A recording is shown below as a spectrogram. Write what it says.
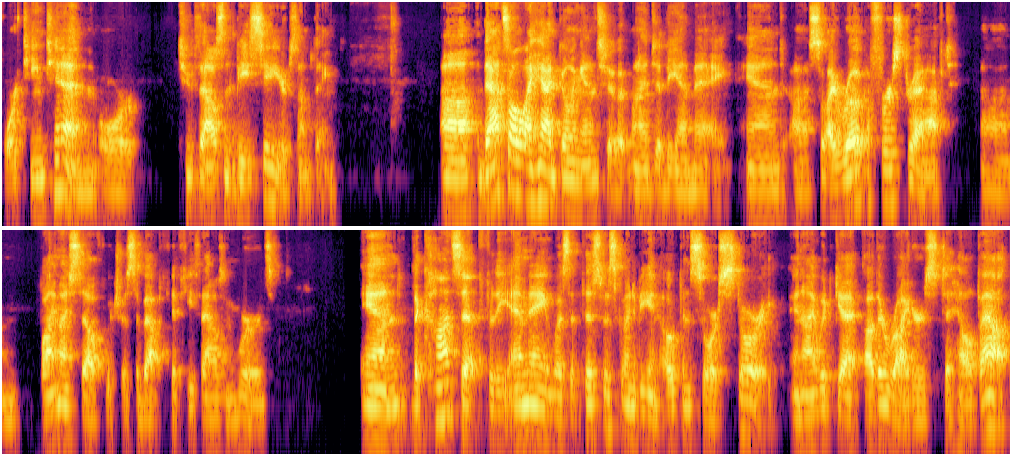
1410 or 2000 BC or something. Uh, that's all I had going into it when I did the MA. And uh, so I wrote a first draft um, by myself, which was about 50,000 words. And the concept for the MA was that this was going to be an open source story, and I would get other writers to help out.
